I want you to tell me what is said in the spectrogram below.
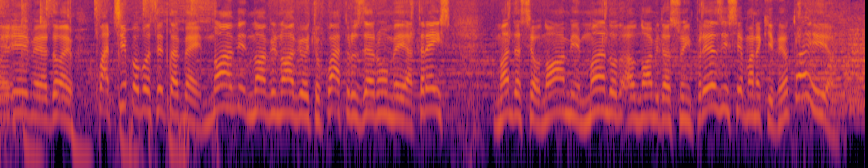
Oi, medonho. Participa você também. 999840163. Manda seu nome, manda o nome da sua empresa e semana que vem eu tô aí, ó.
